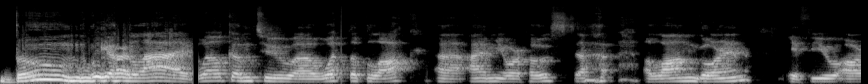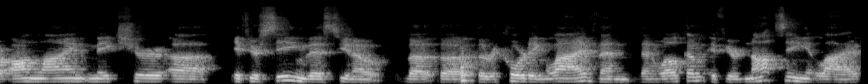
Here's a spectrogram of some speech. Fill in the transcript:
Boom, we are live. Welcome to uh, What the Block. Uh, I'm your host, uh, Alon Goren. If you are online, make sure uh, if you're seeing this, you know, the, the, the recording live, then, then welcome. If you're not seeing it live,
